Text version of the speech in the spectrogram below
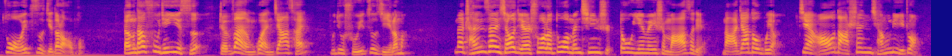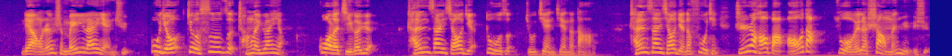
作为自己的老婆。等他父亲一死，这万贯家财不就属于自己了吗？那陈三小姐说了多门亲事，都因为是麻子脸，哪家都不要。见敖大身强力壮，两人是眉来眼去。不久就私自成了鸳鸯。过了几个月，陈三小姐肚子就渐渐的大了。陈三小姐的父亲只好把敖大作为了上门女婿。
